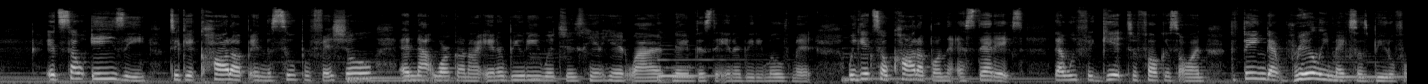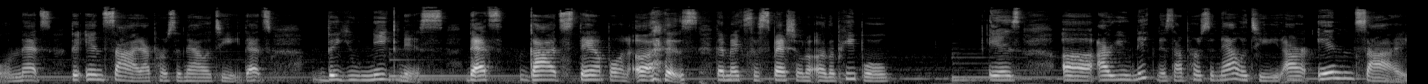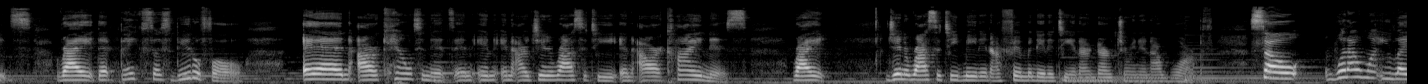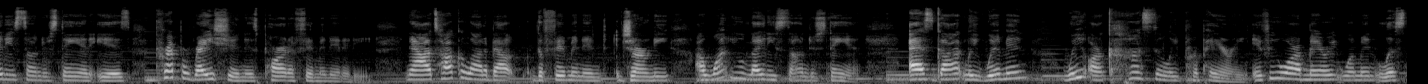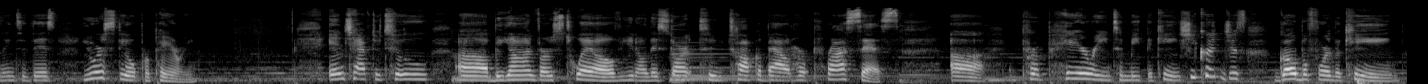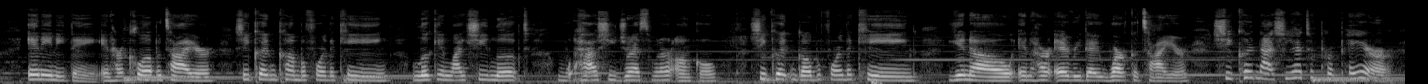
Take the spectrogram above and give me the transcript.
it's so easy to get caught up in the superficial and not work on our inner beauty, which is hint hint why I named this the inner beauty movement. We get so caught up on the aesthetics that we forget to focus on the thing that really makes us beautiful, and that's the inside, our personality. That's the uniqueness. That's God's stamp on us that makes us special to other people is uh, our uniqueness, our personality, our insides, right? That makes us beautiful. And our countenance and, and, and our generosity and our kindness, right? Generosity meaning our femininity and our nurturing and our warmth. So, what I want you ladies to understand is preparation is part of femininity. Now, I talk a lot about the feminine journey. I want you ladies to understand as godly women, we are constantly preparing. If you are a married woman listening to this, you are still preparing. In chapter 2, uh, beyond verse 12, you know, they start to talk about her process, uh, preparing to meet the king. She couldn't just go before the king in anything in her club attire. She couldn't come before the king looking like she looked, how she dressed with her uncle. She couldn't go before the king, you know, in her everyday work attire. She could not, she had to prepare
